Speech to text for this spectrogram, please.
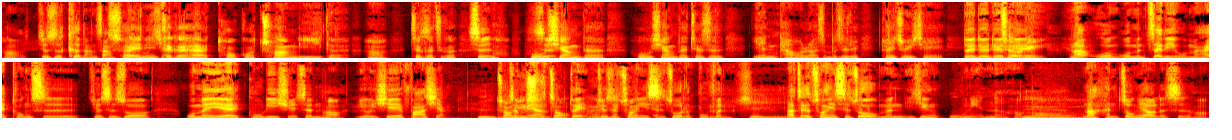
啊，就是课堂上，所以你这个还要透过创意的啊，这个这个是互相的。互相的，就是研讨了什么之类，推出一些对对对。策略。那我我们这里，我们还同时就是说，我们也鼓励学生哈，有一些发想，嗯，创意实作，对，就是创意实作的部分。是。那这个创意实作，我们已经五年了哈。哦。那很重要的是哈，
